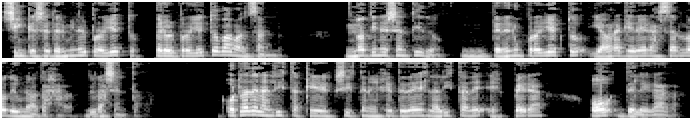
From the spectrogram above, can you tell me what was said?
sin que se termine el proyecto, pero el proyecto va avanzando. No tiene sentido mm, tener un proyecto y ahora querer hacerlo de una tajada, de una sentada. Otra de las listas que existen en GTD es la lista de espera o delegada.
